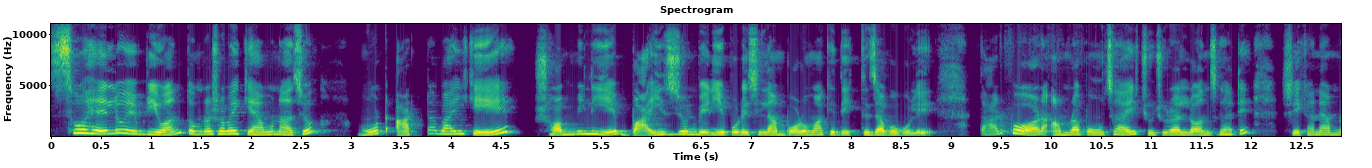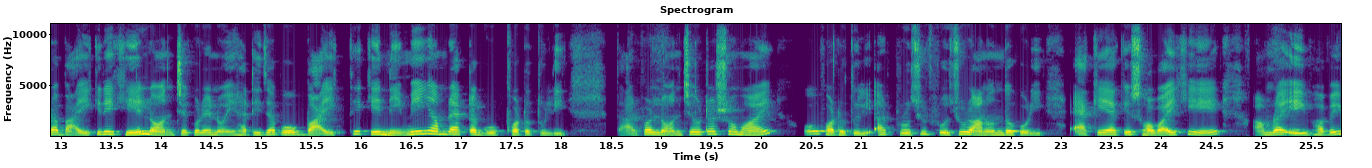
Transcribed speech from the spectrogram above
সো হ্যালো এভরিওয়ান তোমরা সবাই কেমন আছো? মোট আটটা বাইকে সব মিলিয়ে বাইশ জন বেরিয়ে পড়েছিলাম বড় মাকে দেখতে যাব বলে। তারপর আমরা পৌঁছাই চুঁচুড়ার লঞ্চ ঘাটে। সেখানে আমরা বাইক রেখে লঞ্চে করে নৈহাটি যাব। বাইক থেকে নেমেই আমরা একটা গ্রুপ ফটো তুলি। তারপর লঞ্চে ওঠার সময় ও ফটো তুলি। আর প্রচুর প্রচুর আনন্দ করি। একে একে সবাইকে আমরা এইভাবেই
